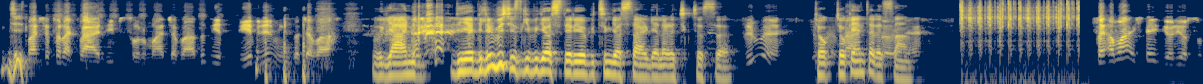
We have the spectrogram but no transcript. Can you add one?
başlatarak verdiği bir soru mu acaba da diye, diyebilir miyiz acaba? yani diyebilirmişiz gibi gösteriyor bütün göstergeler açıkçası. Değil mi? Değil Çok- mi? çok de enteresan. Ama işte görüyorsun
